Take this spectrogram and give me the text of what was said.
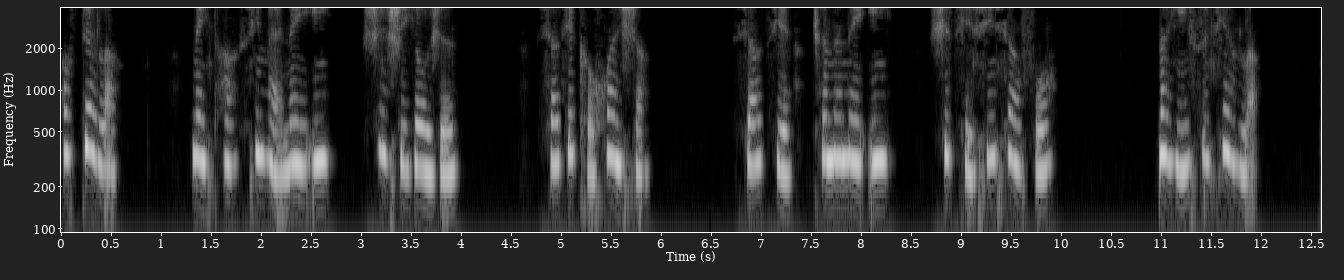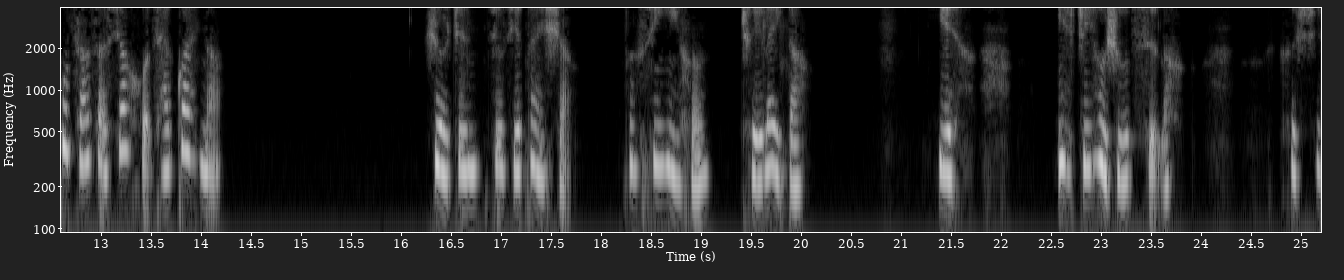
哦，对了，那套新买内衣甚是诱人，小姐可换上。小姐穿的内衣是潜心向佛。那银丝见了，不早早消火才怪呢。若真纠结半晌，芳心一横，垂泪道：“也，也只有如此了。可是，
